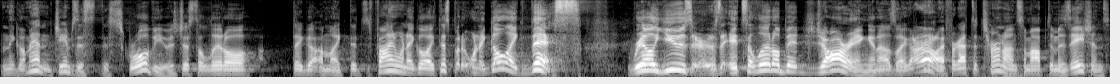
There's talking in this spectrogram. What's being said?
And they go, man, James, this, this scroll view is just a little, they go, I'm like, it's fine when I go like this, but when I go like this, real users, it's a little bit jarring. And I was like, oh, I forgot to turn on some optimizations.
